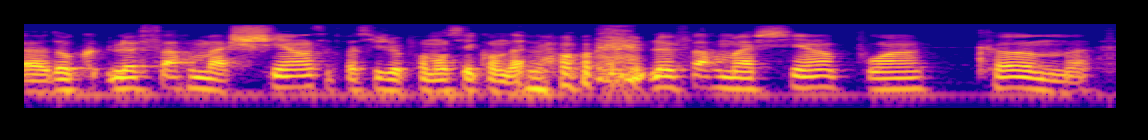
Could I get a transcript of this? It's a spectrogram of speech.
Euh, donc le pharmacien, cette fois-ci je vais prononcer comme avant, lepharmacien.com.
